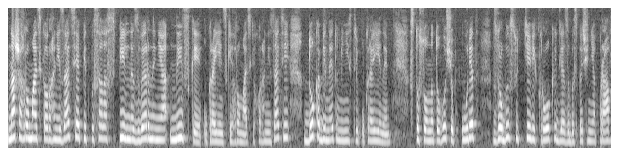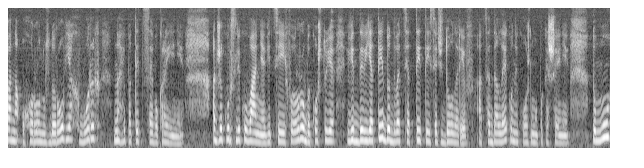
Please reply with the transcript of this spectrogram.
Наша громадська організація підписала спільне звернення низки українських громадських організацій до Кабінету міністрів України стосовно того, щоб уряд зробив суттєві кроки для забезпечення права на охорону здоров'я хворих на гепатит С в Україні. Адже курс лікування від цієї хвороби коштує від 9 до 20 тисяч доларів, а це далеко не кожному по кишені. Тому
